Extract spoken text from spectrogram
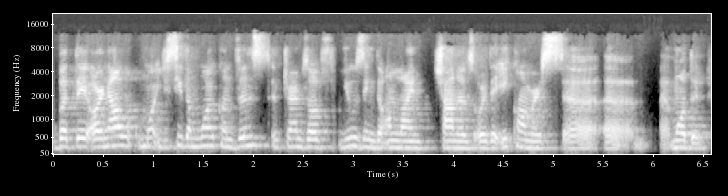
but they are now more you see them more convinced in terms of using the online channels or the e-commerce uh, uh, model.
